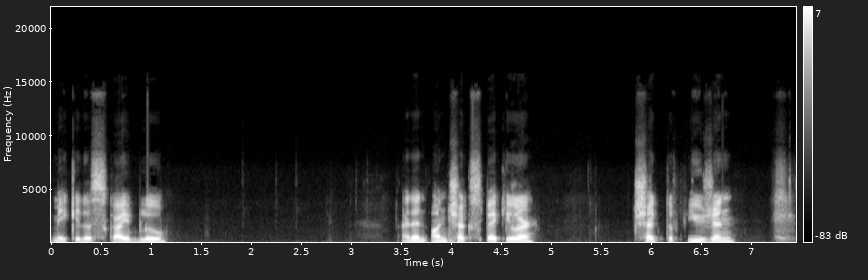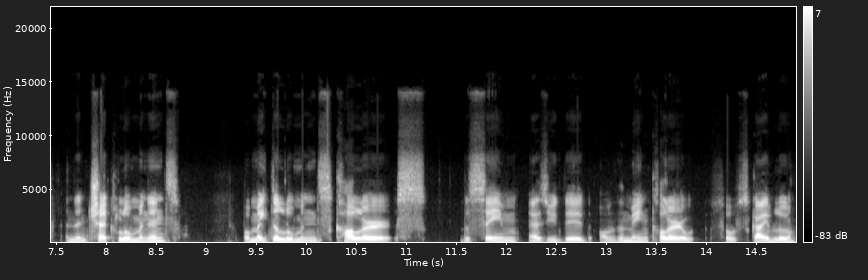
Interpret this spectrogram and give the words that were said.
make it a sky blue. And then uncheck specular. Check diffusion and then check luminance. But make the luminance color the same as you did of the main color so sky blue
